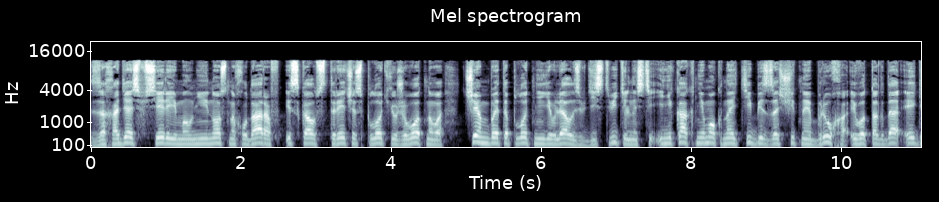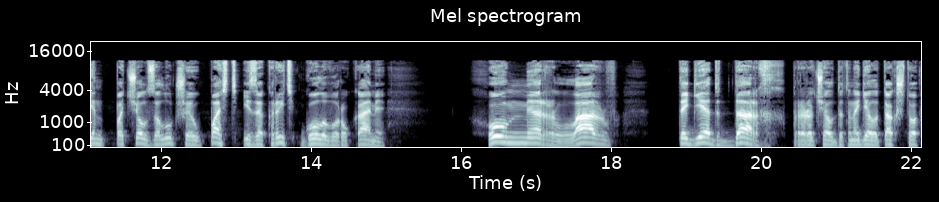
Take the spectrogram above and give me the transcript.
заходясь в серии молниеносных ударов, искал встречи с плотью животного, чем бы эта плоть ни являлась в действительности, и никак не мог найти беззащитное брюхо, и вот тогда Эйген почел за лучшее упасть и закрыть голову руками. «Хумер ларв тегед дарх!» — прорычал Датанагела так, что,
